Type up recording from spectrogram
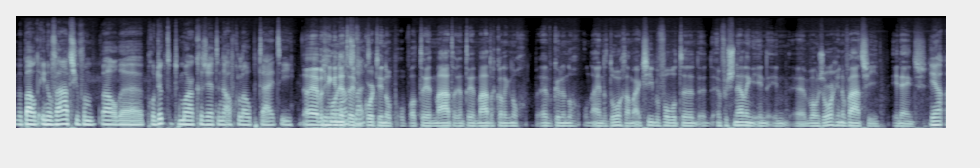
een bepaalde innovatie of een bepaalde product op de markt gezet in de afgelopen tijd. Die, nou ja, we gingen net even kort in op, op wat trendmatig. En trendmatig kan ik nog, we kunnen nog oneindig doorgaan. Maar ik zie bijvoorbeeld een versnelling in, in woonzorginnovatie ineens. Ja.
